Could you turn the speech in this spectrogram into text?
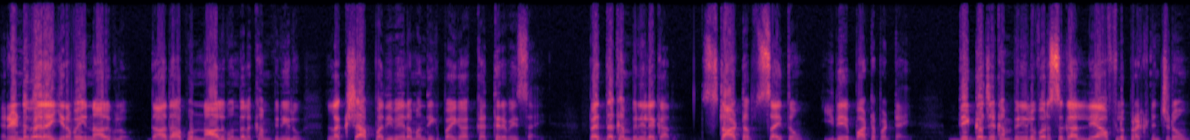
రెండు వేల ఇరవై నాలుగులో దాదాపు నాలుగు వందల కంపెనీలు లక్షా పదివేల మందికి పైగా కత్తెర వేశాయి. పెద్ద కంపెనీలే కాదు స్టార్టప్స్ సైతం ఇదే బాట పట్టాయి. దిగ్గజ కంపెనీలు వరుసగా లేఆఫ్లు ప్రకటించడం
